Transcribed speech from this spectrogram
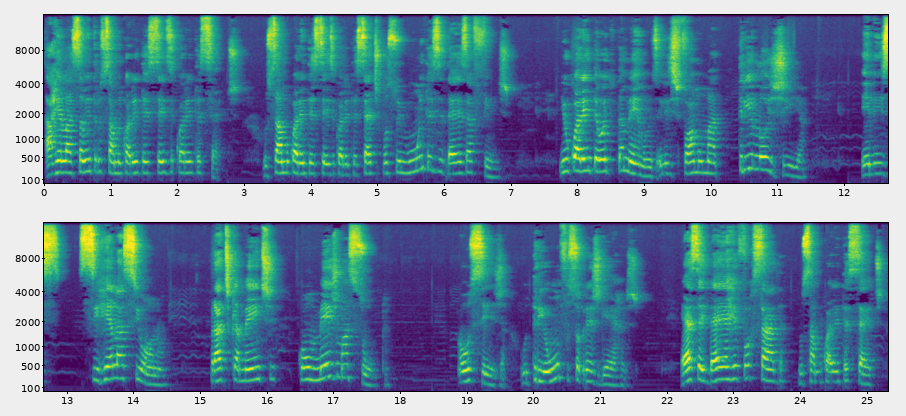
a relação entre o Salmo 46 e 47. O Salmo 46 e 47 possuem muitas ideias afins. E o 48 também, irmãos, eles formam uma trilogia. Eles se relacionam praticamente com o mesmo assunto, ou seja, o triunfo sobre as guerras. Essa ideia é reforçada no Salmo 47,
